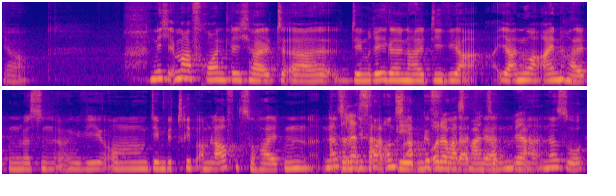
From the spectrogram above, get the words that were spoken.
ja nicht immer freundlich halt äh, den Regeln halt, die wir ja nur einhalten müssen irgendwie, um den Betrieb am Laufen zu halten. Ne? Adresse die von uns abgeben, oder was meinst werden, du? Ja. ja ne? so,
